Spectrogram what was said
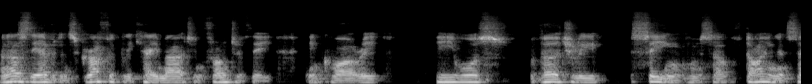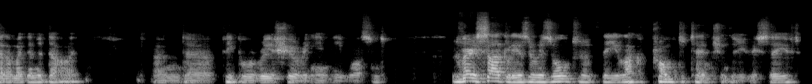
And as the evidence graphically came out in front of the inquiry, he was virtually seeing himself dying and said, Am I going to die? And uh, people were reassuring him he wasn't. But very sadly, as a result of the lack of prompt attention that he received,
